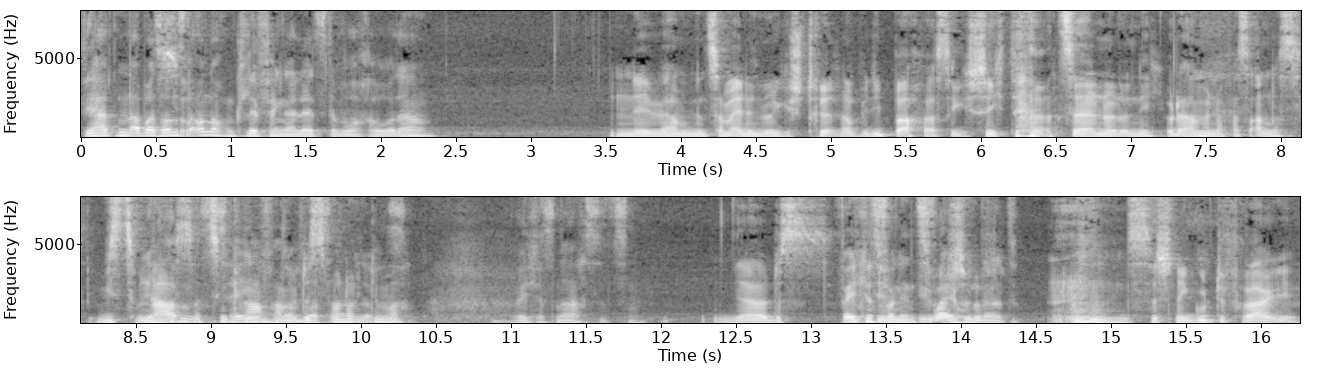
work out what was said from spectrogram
Wir hatten aber sonst So. auch noch einen Cliffhanger letzte Woche, oder? Nee, wir haben uns am Ende nur gestritten, ob wir die Bachwasser-Geschichte erzählen oder nicht. Oder haben wir noch was anderes? Wie es zum Wir Nachsitzen kam, haben wir das mal noch gemacht? Welches Nachsitzen? Ja, das. Welches von den Überschriften. 200? Das ist eine gute Frage.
